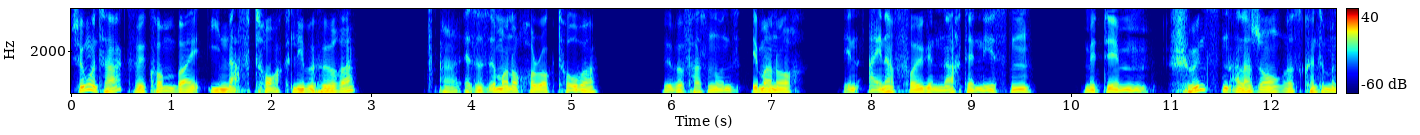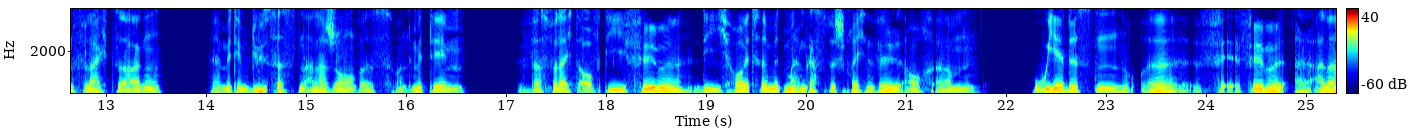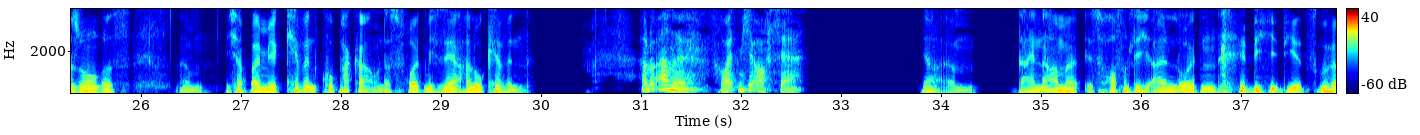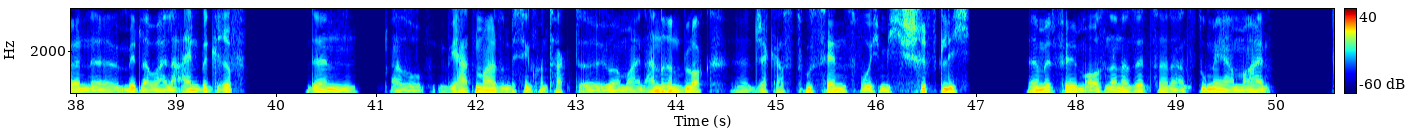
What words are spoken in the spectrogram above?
Schönen guten Tag, willkommen bei Enough Talk, liebe Hörer. Äh, es ist immer noch Horror Oktober. Wir befassen uns immer noch in einer Folge nach der nächsten mit dem schönsten aller Genres, könnte man vielleicht sagen, äh, mit dem düstersten aller Genres und mit dem, was vielleicht auf die Filme, die ich heute mit meinem Gast besprechen will, auch ähm, weirdesten äh, Filme äh, aller Genres. Ähm, ich habe bei mir Kevin Kopaka und das freut mich sehr. Hallo Kevin. Hallo Arne, freut mich auch sehr. Ja, ähm, dein Name ist hoffentlich allen Leuten, die, die jetzt zuhören, äh, mittlerweile ein Begriff. Denn, also, wir hatten mal so ein bisschen Kontakt äh, über meinen anderen Blog, äh, Jackers Two Cents, wo ich mich schriftlich äh, mit Filmen auseinandersetze. Da hast du mir ja mal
